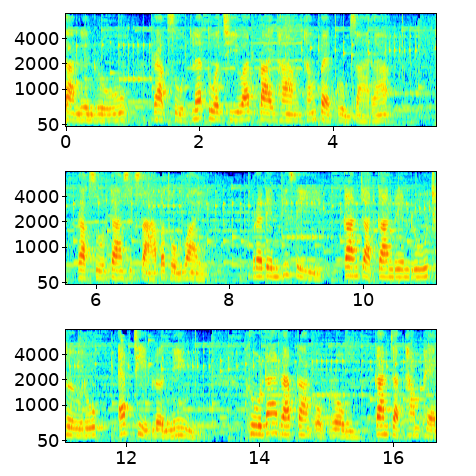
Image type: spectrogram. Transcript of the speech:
การเรียนรู้ หลักสูตรและตัวชี้วัดปลายทางทั้ง 8 กลุ่มสาระ หลักสูตรการศึกษาปฐมวัย ประเด็นที่ 4 การจัดการเรียนรู้เชิงรุก Active Learning ครูได้รับการอบรม การจัดทำแผน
